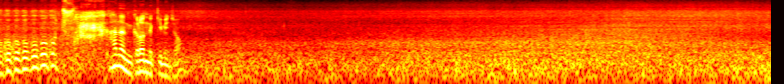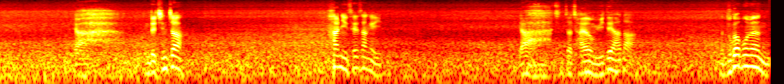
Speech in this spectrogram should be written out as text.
구구구구구구구 쫙 하는 그런 느낌이죠. 야, 근데 진짜 아니 세상에 이- 야 진짜 자연 위대하다. 누가 보면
